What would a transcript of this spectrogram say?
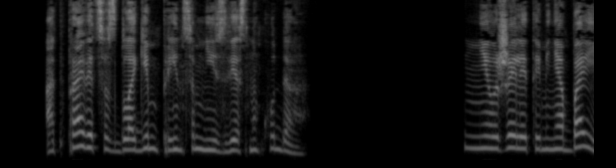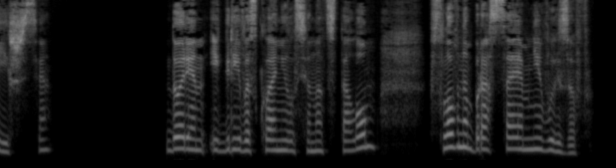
— отправиться с благим принцем неизвестно куда. Неужели ты меня боишься?» Дориан игриво склонился над столом, словно бросая мне вызов.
